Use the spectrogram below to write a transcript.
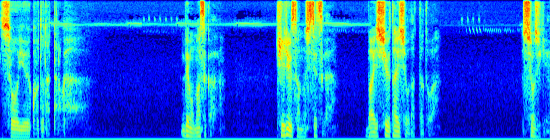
そういうことだったのか。でもまさか桐生さんの施設が買収対象だったとは正直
